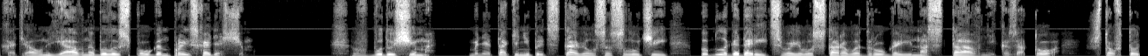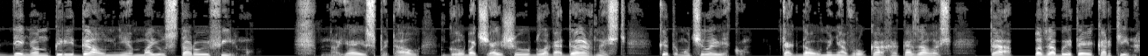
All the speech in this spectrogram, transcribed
хотя он явно был испуган происходящим. В будущем мне так и не представился случай поблагодарить своего старого друга и наставника за то, что в тот день он передал мне мою старую фильму. Но я испытал глубочайшую благодарность к этому человеку, когда у меня в руках оказалась та позабытая картина.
